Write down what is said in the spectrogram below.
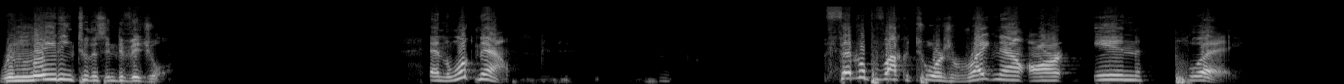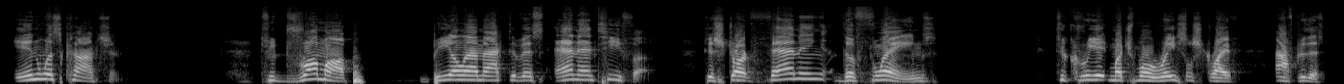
relating to this individual. And look now, federal provocateurs right now are in play in Wisconsin to drum up BLM activists and Antifa to start fanning the flames to create much more racial strife after this.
